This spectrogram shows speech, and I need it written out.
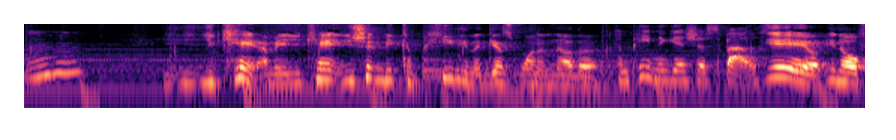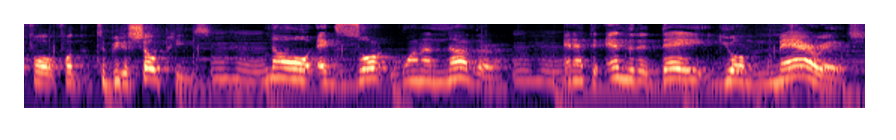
Mm-hmm you can't. I mean, you can't. You shouldn't be competing against one another. Competing against your spouse. Yeah, you know, for for to be the showpiece. Mm-hmm. No, exhort one another. Mm-hmm. And at the end of the day, your marriage,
